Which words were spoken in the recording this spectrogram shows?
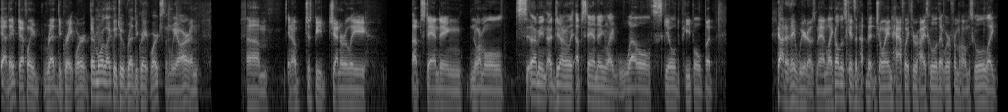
yeah, they've definitely read the great work. They're more likely to have read the great works than we are, and um, you know, just be generally upstanding, normal. I mean, uh, generally upstanding, like well skilled people, but. God, are they weirdos, man? Like all those kids in, that joined halfway through high school that were from homeschool, like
